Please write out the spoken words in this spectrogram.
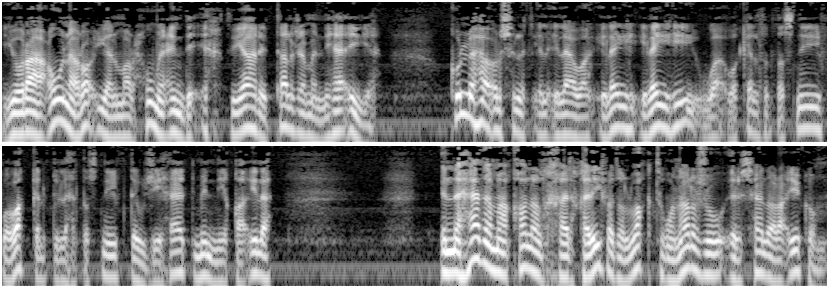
يراعون رؤية المرحوم عند اختيار الترجمة النهائية. كلها أرسلت إليه, إليه ووكالة التصنيف ووكلت له التصنيف توجيهات مني قائلة. إن هذا ما قال خليفة الوقت ونرجو إرسال رأيكم.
